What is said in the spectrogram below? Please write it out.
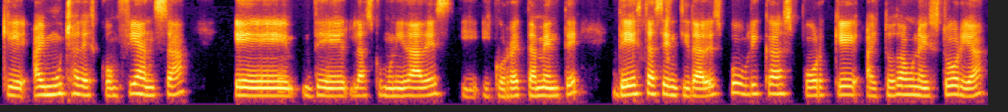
que hay mucha desconfianza eh, de las comunidades y correctamente de estas entidades públicas porque hay toda una historia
